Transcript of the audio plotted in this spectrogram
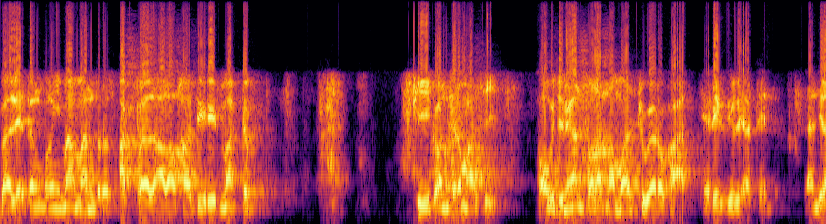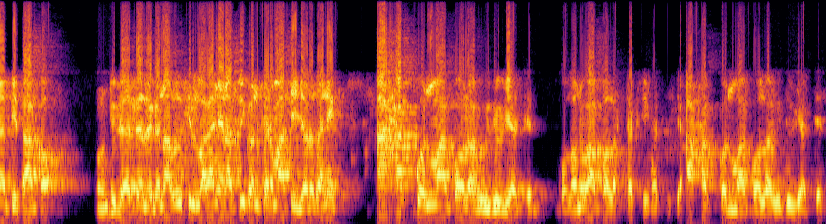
balik teng pengimaman terus akbal ala hadirin madep dikonfirmasi. Oh jenengan sholat nama dua rakaat dari Ziliatin. Nanti Nabi takok. Untuk Ziliatin terkenal usil makanya Nabi konfirmasi jarasannya ahakun makola Ziliatin. Kalau nu apalah taksi hati. Ahakun makola Ziliatin.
